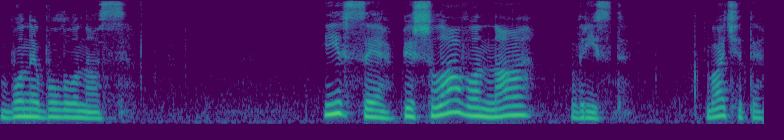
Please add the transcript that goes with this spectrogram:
бо не було нас. І все, пішла вона в ріст. Бачите?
